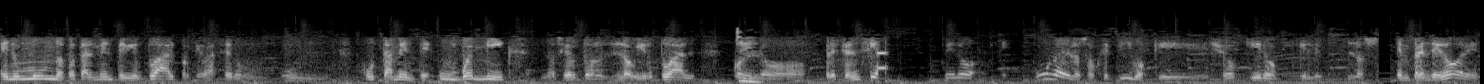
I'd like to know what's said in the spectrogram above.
en un mundo totalmente virtual porque va a ser un, un- justamente un buen mix, ¿no es cierto? Lo virtual con Sí. lo presencial. Pero uno de los objetivos que yo quiero que le- los emprendedores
